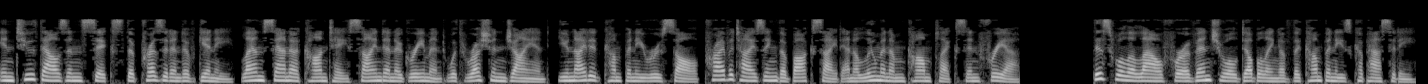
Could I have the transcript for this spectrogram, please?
in 2006 the President of Guinea, Lansana Conté signed an agreement with Russian giant, United Company Rusal privatizing the bauxite and aluminum complex in Fria. This will allow for eventual doubling of the company's capacity.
